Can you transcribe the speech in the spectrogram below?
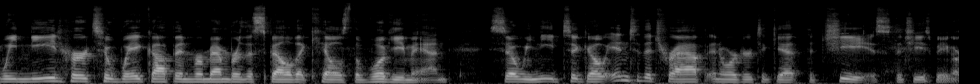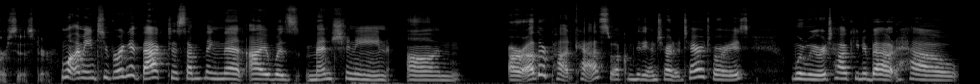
we need her to wake up and remember the spell that kills the Woogy Man. So we need to go into the trap in order to get the cheese, the cheese being our sister. Well, I mean, to bring it back to something that I was mentioning on our other podcast, Welcome to the Uncharted Territories, when we were talking about how,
